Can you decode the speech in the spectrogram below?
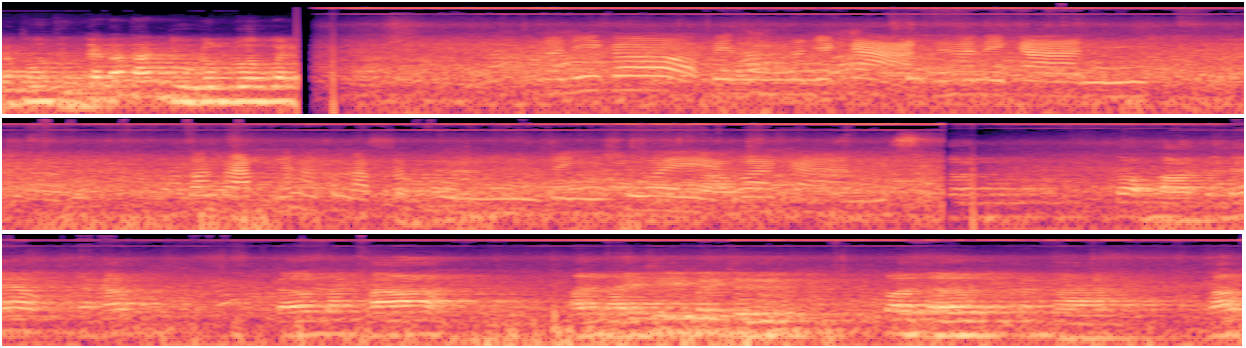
กันทั่วถึงแต่ถ้าท่านอยู่รวมๆกันและนี่ก็เป็นบรรยากาศนะคะในการต้อนรับนะคะสำหรับรัฐมนตรีช่วยว่าการก็ผ่านไปแล้วนะครับเติมราคา อันไหนที่ไม่ถึงก็เติมอีกราคาครับ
